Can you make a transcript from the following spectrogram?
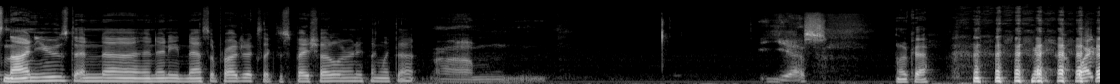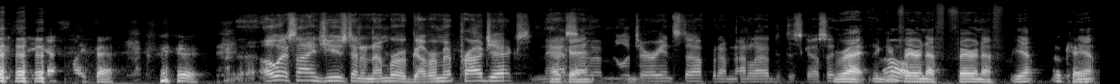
OS nine used in uh, in any NASA projects like the space shuttle or anything like that? Um, yes. Okay. Why do you say yes like that? OS9 is used in a number of government projects, NASA, Okay. military, and stuff, but I'm not allowed to discuss it. right. Oh. Fair enough. Fair enough. Yep. okay. Yep.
